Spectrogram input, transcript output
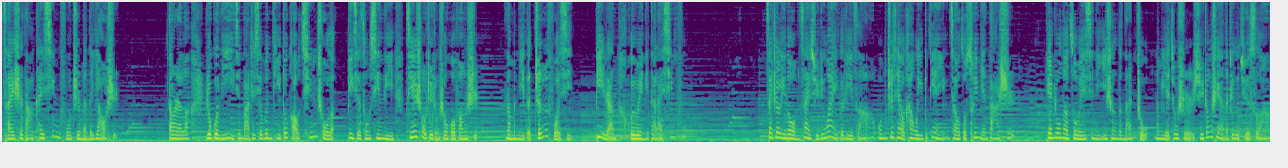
才是打开幸福之门的钥匙。当然了，如果你已经把这些问题都搞清楚了，并且从心里接受这种生活方式，那么你的真佛系必然会为你带来幸福。在这里呢，我们再举另外一个例子哈，我们之前有看过一部电影叫做《催眠大师》，片中呢，作为心理医生的男主，那么也就是徐峥饰演的这个角色哈，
